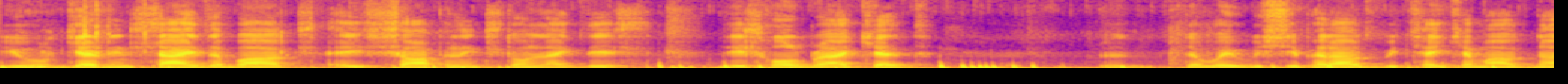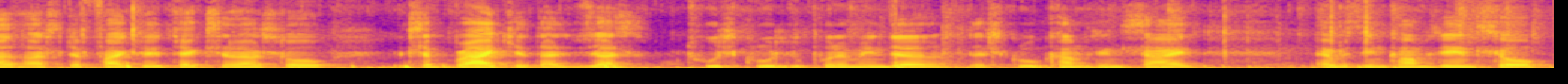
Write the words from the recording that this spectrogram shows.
You will get inside the box a sharpening stone like this. This whole bracket the way we ship it out, we take them out, not as the factory takes it out. So it's a bracket that just two screws, you put them in there, the screw comes inside, everything comes in. So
